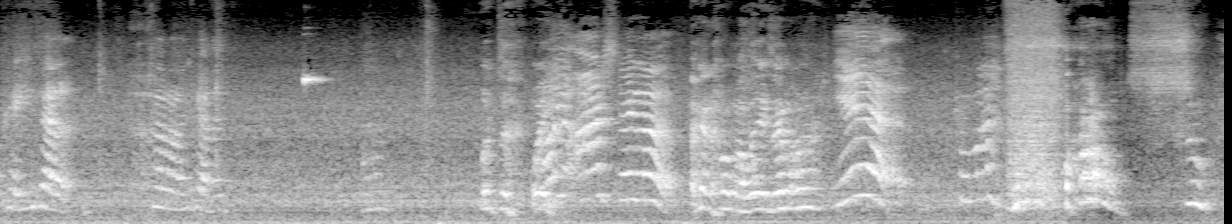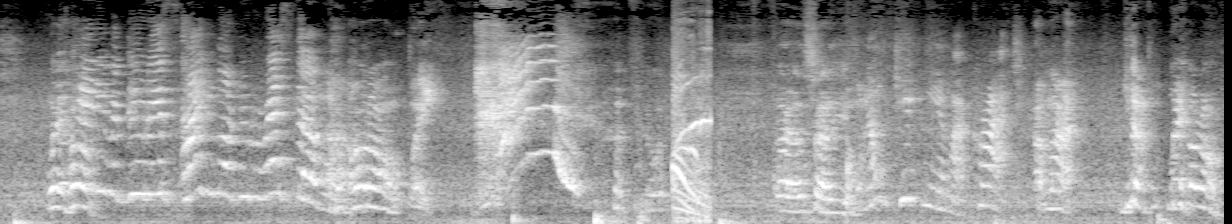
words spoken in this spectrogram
Okay, you gotta. Hold on, you gotta. What the? Hold your arms straight up. I gotta hold my legs and my arms. Yeah. Come on. Oh shoot. Wait, You hold can't on. even do this. How you gonna do the rest of Uh, them? Hold on. Wait. oh. All right, let's try it again. Don't kick me in my crotch. I'm not. You got. Wait, hold on.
